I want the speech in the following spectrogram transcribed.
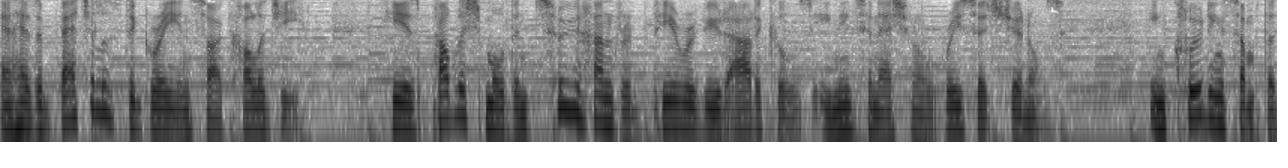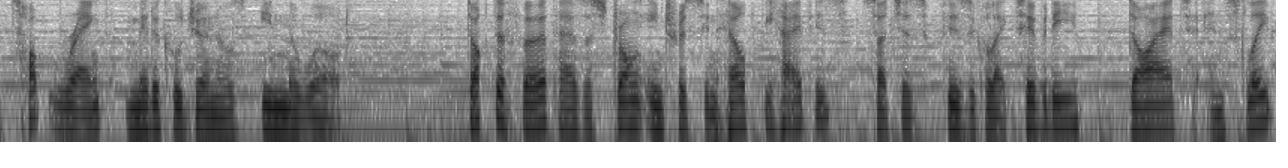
and has a bachelor's degree in psychology. He has published more than 200 peer reviewed articles in international research journals, including some of the top ranked medical journals in the world. Dr. Firth has a strong interest in health behaviours such as physical activity, diet, and sleep,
